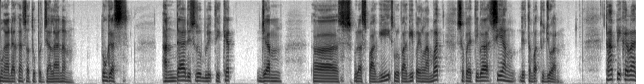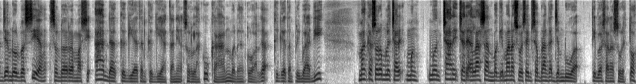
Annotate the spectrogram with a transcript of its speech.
mengadakan suatu perjalanan tugas, Anda disuruh beli tiket jam uh, 11 pagi, 10 pagi paling lambat supaya tiba siang di tempat tujuan. Tapi karena jam 12 siang, saudara masih ada kegiatan-kegiatan yang saudara lakukan dengan keluarga, kegiatan pribadi, maka saudara mulai cari, mencari-cari alasan bagaimana supaya saya bisa berangkat jam 2, tiba sana sore. Toh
